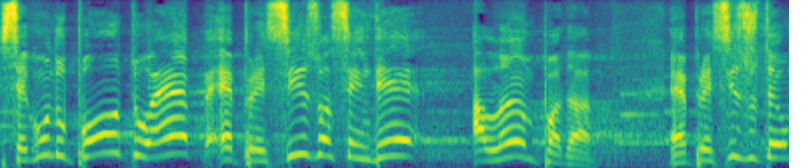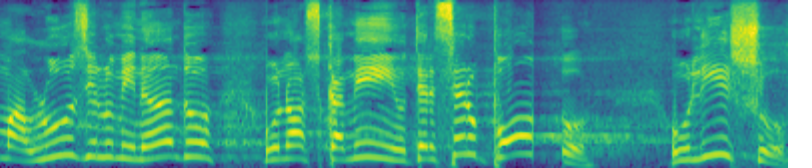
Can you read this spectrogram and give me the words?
Segundo ponto é é preciso acender a lâmpada. É preciso ter uma luz iluminando o nosso caminho. Terceiro ponto, o lixo,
